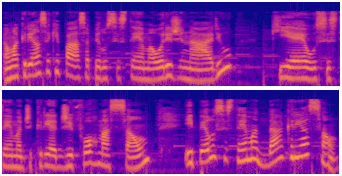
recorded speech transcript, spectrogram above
É uma criança que passa pelo sistema originário, que é o sistema de, cria de formação, e pelo sistema da criação.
